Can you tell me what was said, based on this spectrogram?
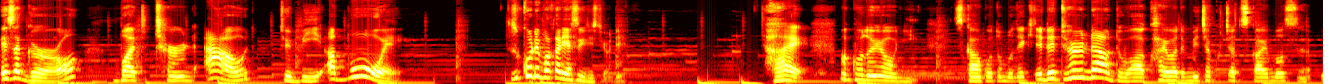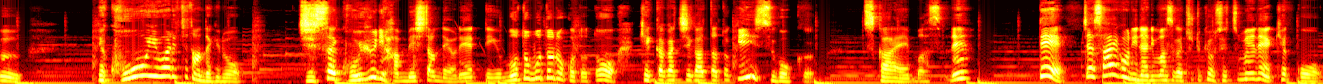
is a girl, but turned out to be a boy. これ分かりやすいですよね。はい。まあ、このように使うこともできて、で、turned out は会話でめちゃくちゃ使います。うん。いや、こう言われてたんだけど、実際こういうふうに判明したんだよねっていう元々のことと結果が違った時にすごく使えますね。で、じゃあ最後になりますが、ちょっと今日説明ね、結構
